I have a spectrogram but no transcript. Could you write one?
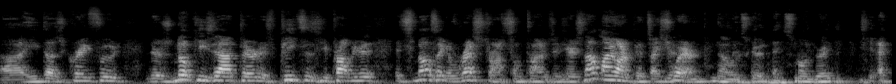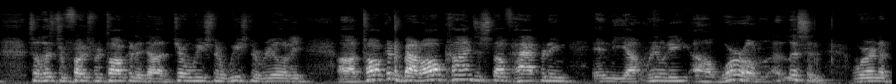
Uh, he does great food. There's nookies out there. There's pizzas. You probably it smells like a restaurant sometimes in here. It's not my armpits, I swear. No, it's good. It smelled great. Yeah. So listen, folks, we're talking to uh, Joe Wiessner, Wiessner Realty, uh, talking about all kinds of stuff happening in the uh, realty uh, world. Uh, listen, we're in a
